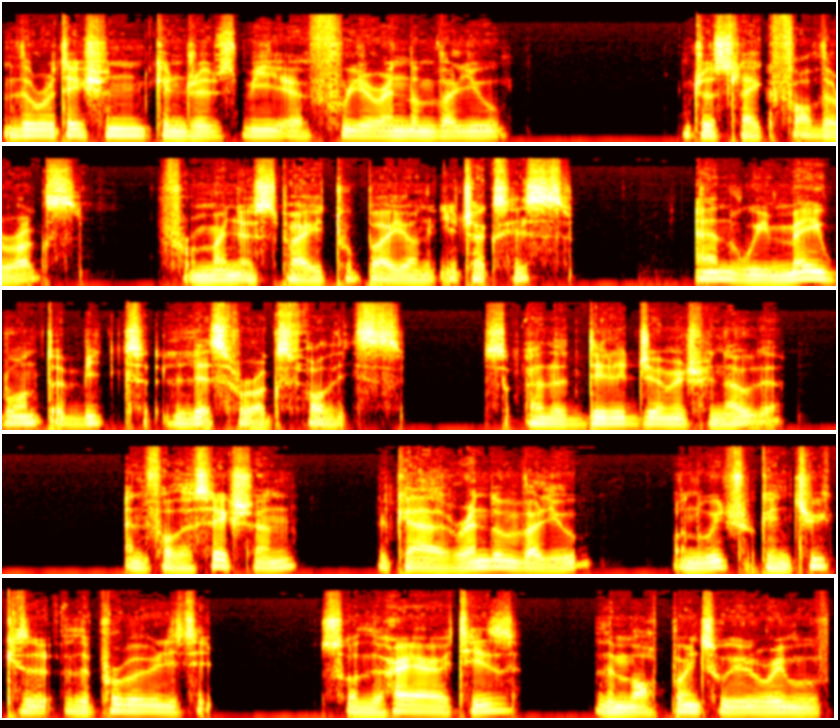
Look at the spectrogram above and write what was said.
The rotation can just be a fully random value, just like for the rocks from minus pi to pi on each axis. And we may want a bit less rocks for this. So add a delete geometry node. And for the section, you can add a random value on which we can tweak the probability. So the higher it is, the more points we will remove.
